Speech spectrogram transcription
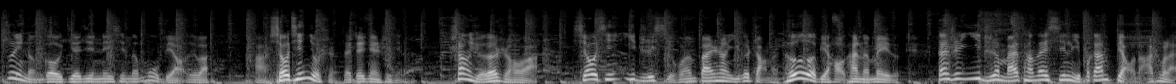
最能够接近内心的目标，对吧？啊，肖钦就是在这件事情上，上学的时候啊，肖钦一直喜欢班上一个长得特别好看的妹子。但是一直埋藏在心里，不敢表达出来，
